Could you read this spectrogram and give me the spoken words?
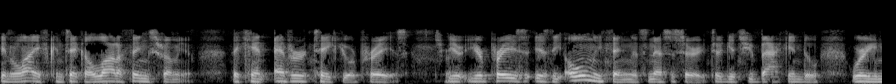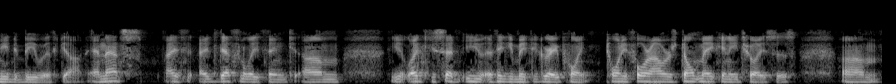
in life can take a lot of things from you. They can't ever take your praise. Your your praise is the only thing that's necessary to get you back into where you need to be with God. And that's I th- I definitely think, um, you, like you said, you, I think you make a great point. 24 hours, don't make any choices. Um,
